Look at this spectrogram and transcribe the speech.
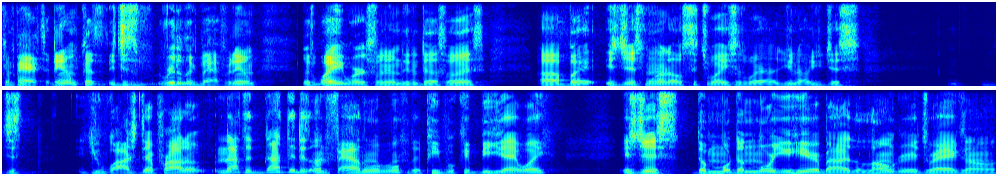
compared to them, because it just really looks bad for them. Looks way worse for them than it does for us. Uh, but it's just one of those situations where you know you just just you watch their product. Not that not that it's unfathomable that people could be that way. It's just the more the more you hear about it, the longer it drags on,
